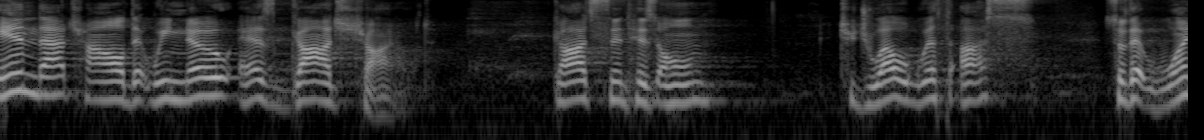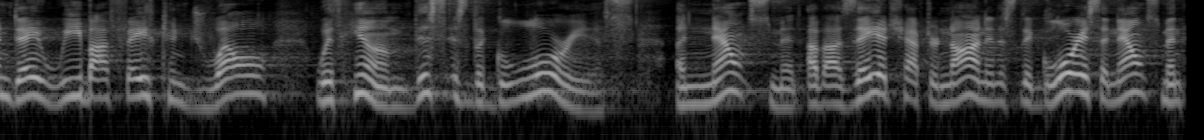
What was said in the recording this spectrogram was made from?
in that child that we know as God's child. God sent his own to dwell with us so that one day we by faith can dwell with him. This is the glorious announcement of Isaiah chapter 9, and it's the glorious announcement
